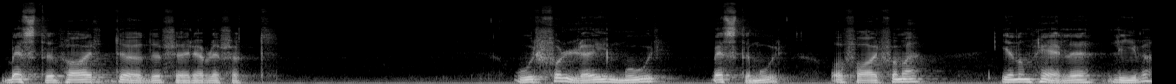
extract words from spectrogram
Bestefar døde før jeg ble født. Hvorfor løy mor, bestemor og far for meg gjennom hele livet?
